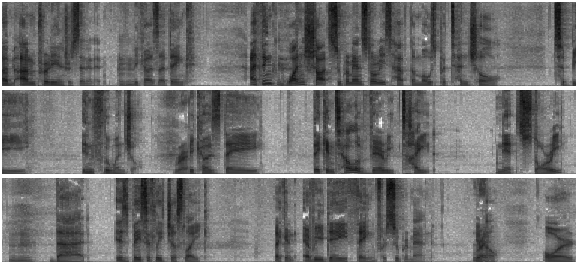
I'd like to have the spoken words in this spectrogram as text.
I'm I'm pretty interested in it Mm-hmm. because I think I think one shot Superman stories have the most potential to be influential Right. because they they can tell a very tight knit story Mm-hmm. that is basically just like like an everyday thing for Superman, you Right. know, or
